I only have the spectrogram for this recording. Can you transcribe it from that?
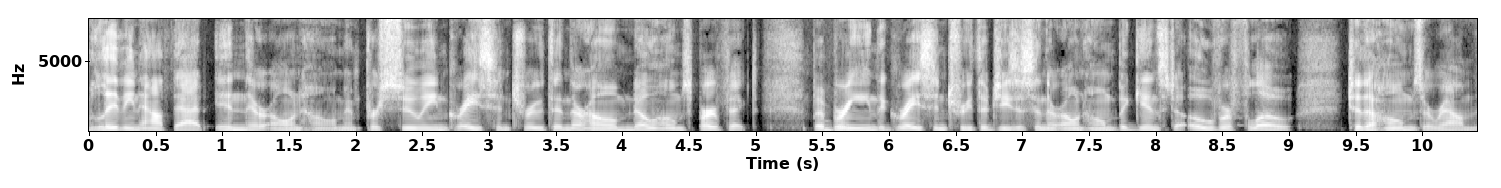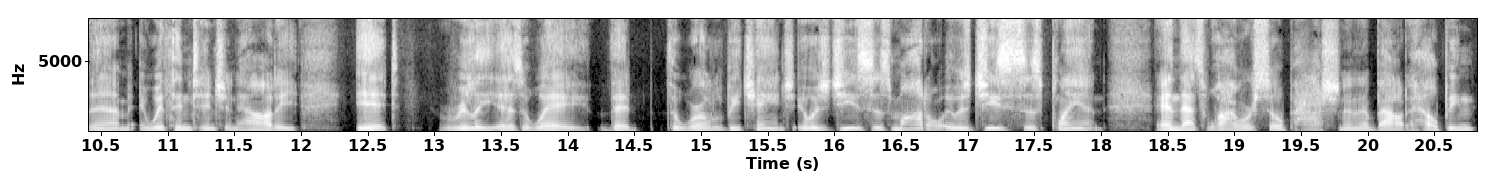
living out that in their own home and pursuing grace and truth in their home. No home's perfect, but bringing the grace and truth of Jesus in their own home begins to overflow to the homes around them with intentionality. It really is a way that the world will be changed. It was Jesus' model. It was Jesus' plan. And that's why we're so passionate about helping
